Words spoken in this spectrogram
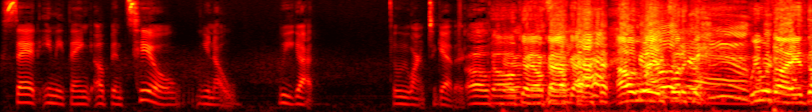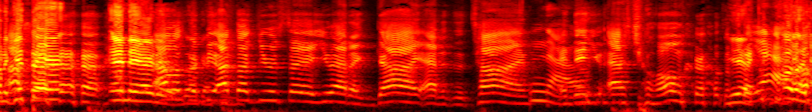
said anything up until, you know, we got, we weren't together. Okay, Oh, okay, okay, okay. I was waiting I for the. confused. We were like, it's gonna get there, and there it is. I was Okay. I thought you were saying you had a guy at the time, No. and then you asked your homegirl. to Yeah. Yeah. I like,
